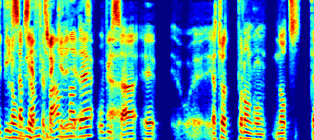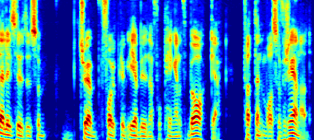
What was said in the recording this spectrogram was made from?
det, vissa blev Långsamt tryckeri, förbannade alltså. och vissa, eh, och, eh, jag tror att på någon gång, något ställe i slutet så tror jag folk blev erbjudna att få pengarna tillbaka för att den var så försenad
